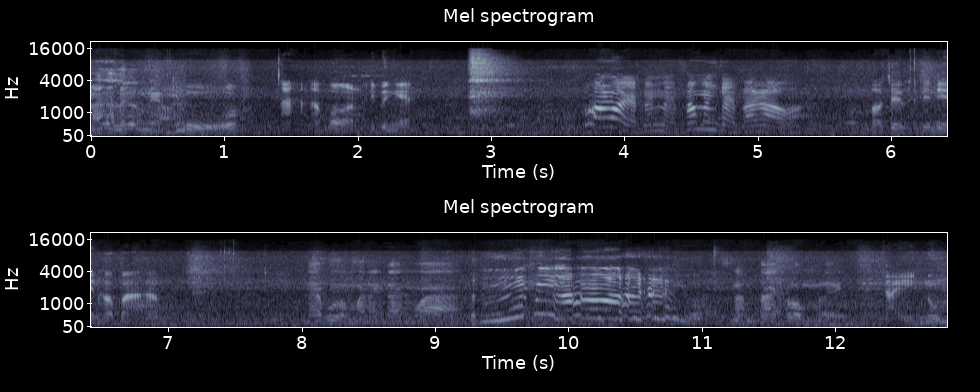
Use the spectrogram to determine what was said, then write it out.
น้าจะเริ่มเนี่ยเหรอโอ้โหอะเอาก่อนอันนี้เป็นไง ก็อร่อยแต่เป็นเหมือนข้าวมันไก่บ้านเราอะขอเชิญเทียนเทียนเข้าปากครับ น้าพูดออกมาดังๆว่าอืมอร่อยน้ำตากลมเลยไก่นุ่ม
